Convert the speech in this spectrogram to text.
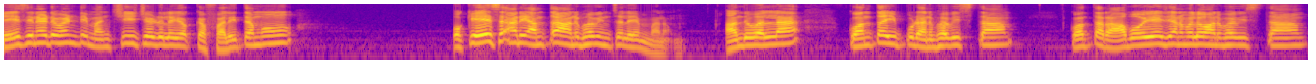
చేసినటువంటి మంచి చెడుల యొక్క ఫలితము ఒకేసారి అంతా అనుభవించలేం మనం. అందువల్ల కొంత ఇప్పుడు అనుభవిస్తాం కొంత రాబోయే జన్మలో అనుభవిస్తాం.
